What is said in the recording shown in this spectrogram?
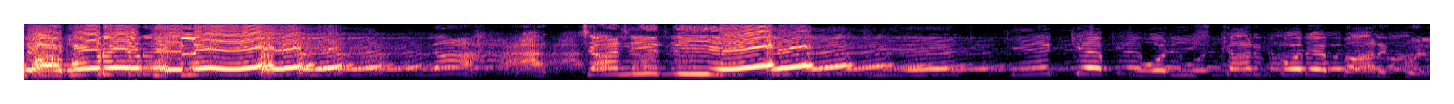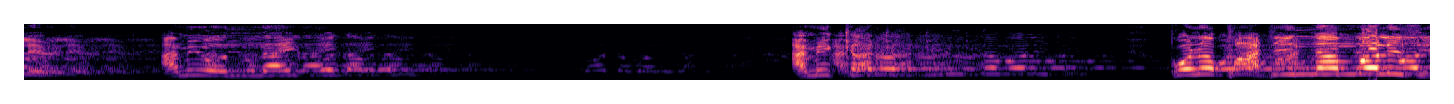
কবরে গেলে হাতচানি দিয়ে কে কে পরিষ্কার করে বার করলে? আমি অন্যায় কথা বলি আমি কারোর বিরুদ্ধে বলেছি কোন পার্টির নাম বলেছি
